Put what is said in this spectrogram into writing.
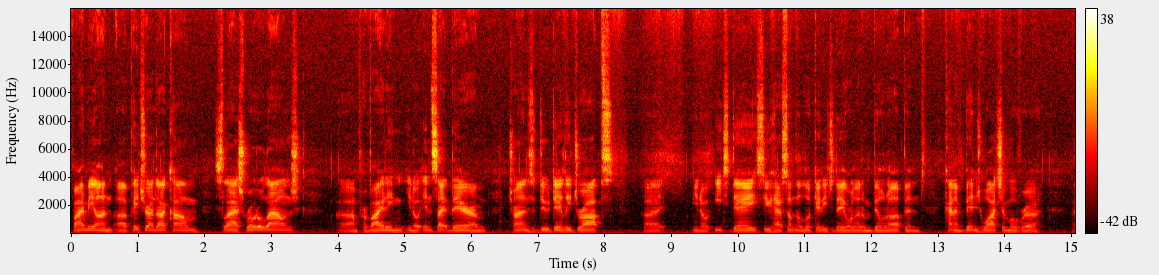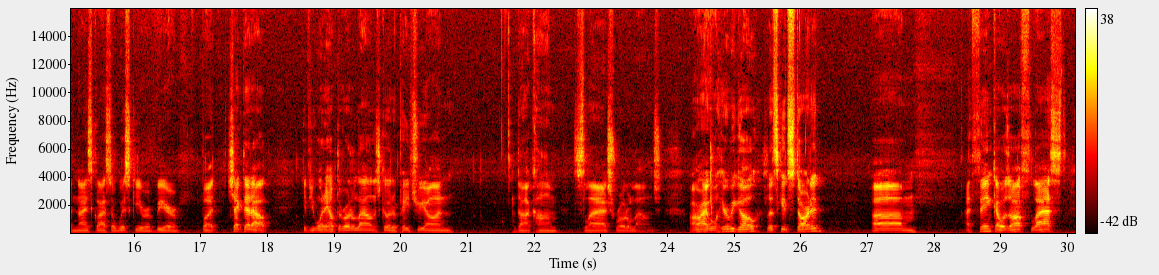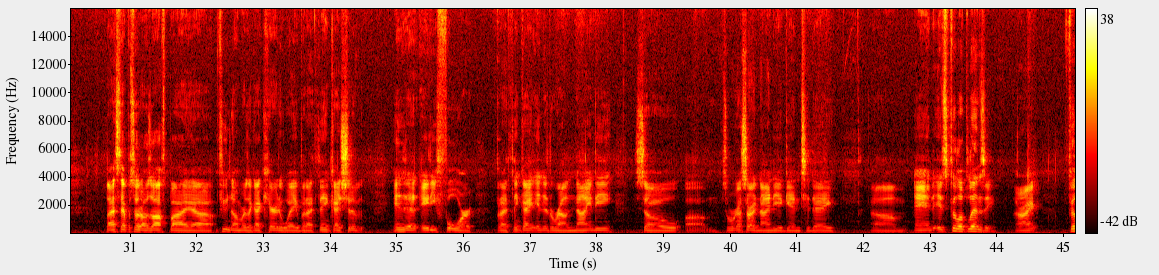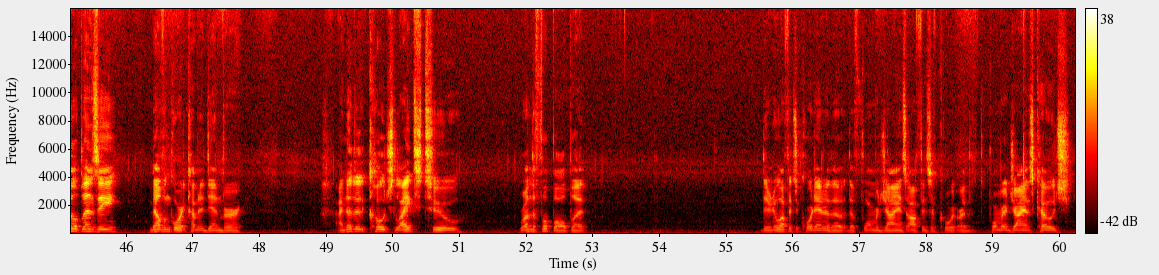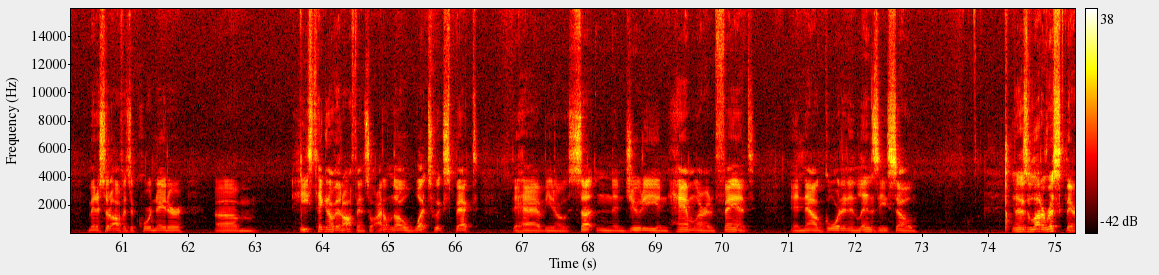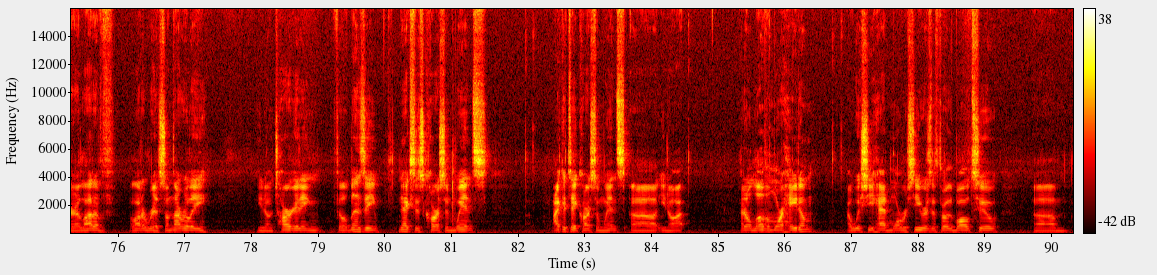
find me on uh, Patreon.com slash Roto Lounge. Uh, I'm providing you know insight there. I'm trying to do daily drops. Uh, you know, each day, so you have something to look at each day, or let them build up and kind of binge watch them over a, a nice glass of whiskey or a beer. But check that out. If you want to help the Roto Lounge, go to patreon.com slash Roto Lounge. All right, well, here we go. Let's get started. Um, I think I was off last last episode. I was off by uh, a few numbers. I got carried away, but I think I should have ended at 84. But I think I ended around 90. So, um, so we're gonna start at 90 again today, um, and it's Phillip Lindsay. All right, Phillip Lindsay, Melvin Gordon coming to Denver. I know that the coach likes to run the football, but their new offensive coordinator, the the former Giants offensive co- or the former Giants coach, Minnesota offensive coordinator, um, he's taken over that offense. So I don't know what to expect. They have you know Sutton and Jeudy and Hamler and Fant, and now Gordon and Lindsay. So you know there's a lot of risk there, a lot of a lot of risk. So I'm not really you know targeting Phillip Lindsay. Next is Carson Wentz. I could take Carson Wentz. Uh, you know, I, I don't love him or hate him. I wish he had more receivers to throw the ball to. Um,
